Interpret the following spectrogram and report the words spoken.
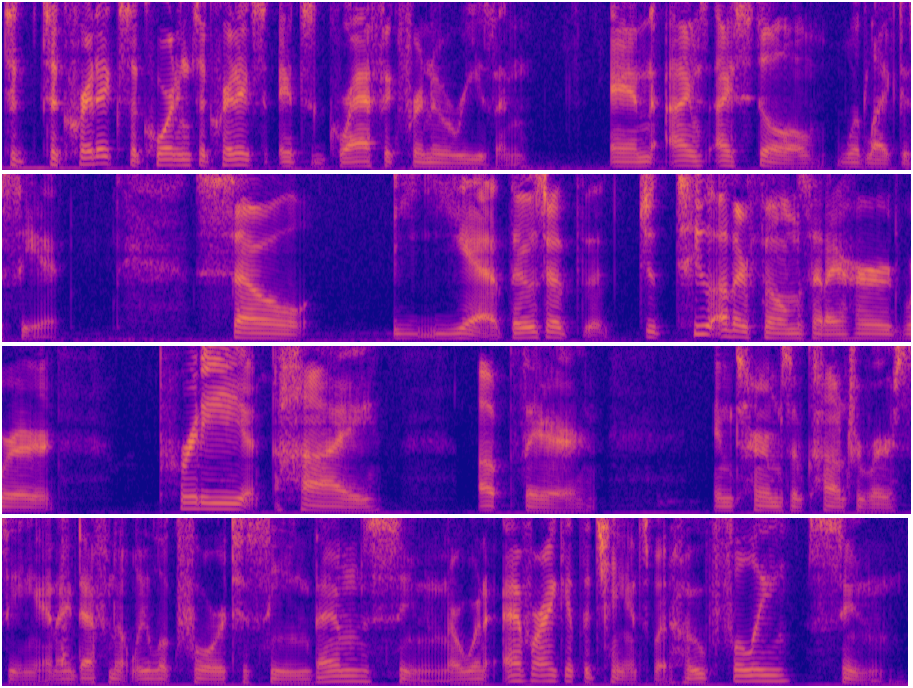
to to critics, according to critics, it's graphic for no reason. And I I still would like to see it. So yeah, those are the two other films that I heard were pretty high up there in terms of controversy, and I definitely look forward to seeing them soon or whenever I get the chance, but hopefully soon.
